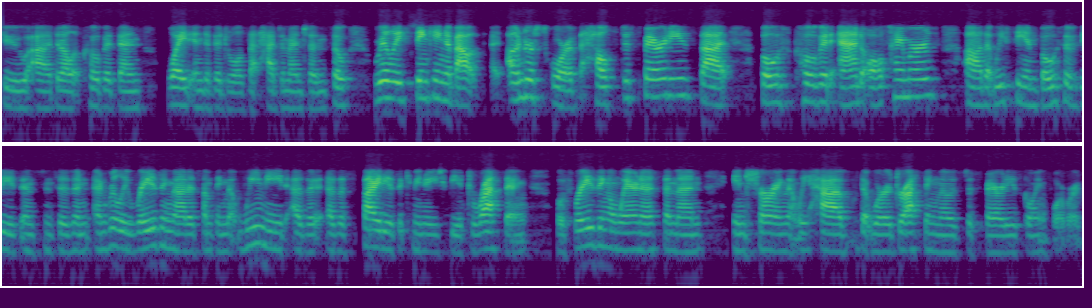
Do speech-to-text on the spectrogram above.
to uh, develop COVID than white individuals that had dementia. And so really thinking about underscore of the health disparities that both COVID and Alzheimer's uh, that we see in both of these instances, and, and, really raising that as something that we need as a, as a society, as a community to be addressing, both raising awareness and then ensuring that we have that we're addressing those disparities going forward.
